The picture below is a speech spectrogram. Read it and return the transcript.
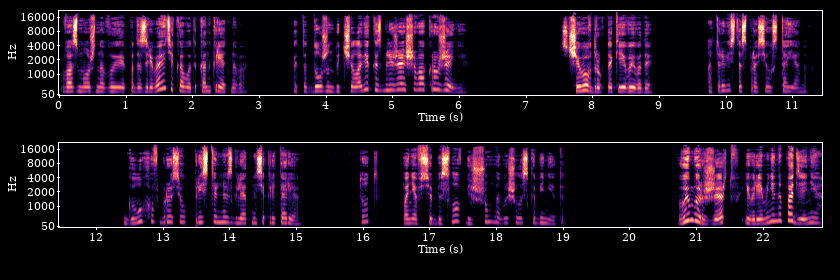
Возможно, вы подозреваете кого-то конкретного? Это должен быть человек из ближайшего окружения. С чего вдруг такие выводы? Отрывисто спросил Стоянов. Глухов бросил пристальный взгляд на секретаря. Тот Поняв все без слов, бесшумно вышел из кабинета. «Выбор жертв и времени нападения»,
